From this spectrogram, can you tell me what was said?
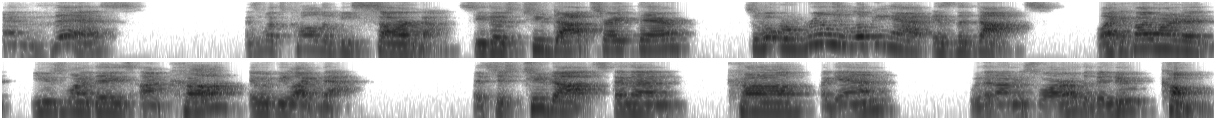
And this is what's called a visarga. See those two dots right there? So what we're really looking at is the dots. Like if I wanted to use one of these on ka, it would be like that. It's just two dots and then ka again with an anuswara, the bindu, come.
